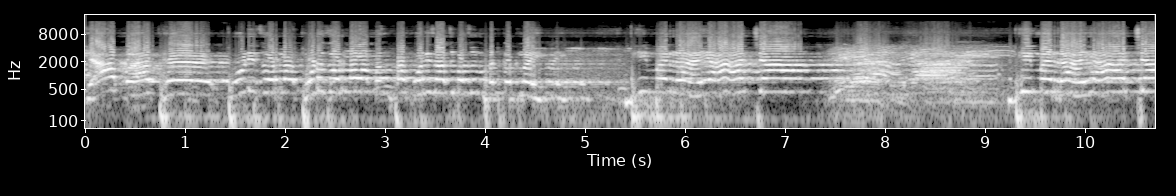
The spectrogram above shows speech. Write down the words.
क्या बात है थोडी जोरला थोडं जोर लावा म्हणता कोणीच आजूबाजून भटकत नाही. भीमरायाच्या. भीमरायाच्या.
